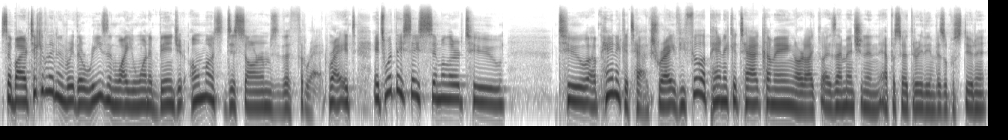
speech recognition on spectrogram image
So by articulating the reason why you want to binge, it almost disarms the threat, right? It's it's what they say similar to to uh, panic attacks, right? If you feel a panic attack coming, or like as I mentioned in episode three, The Invisible Student,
